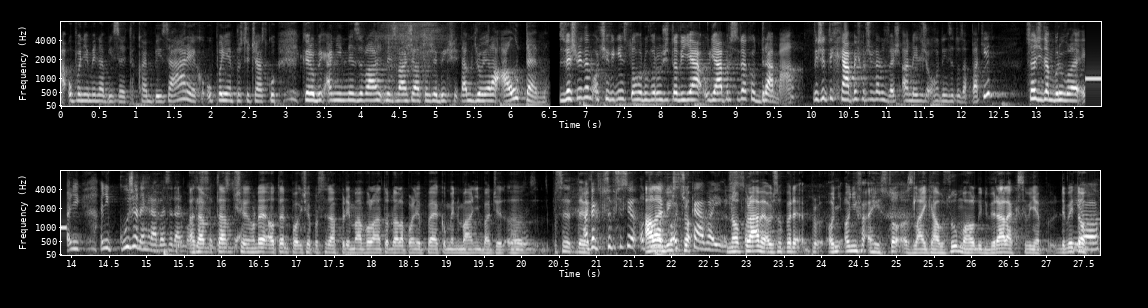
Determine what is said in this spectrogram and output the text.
A úplně mi nabízeli takové bizáry, jako úplně prostě částku, kterou bych ani nezvá, nezvážila to, že bych tam dojela autem. Zveš mi tam očividně z toho důvodu, že to udělá, udělá prostě to jako drama, takže ty chápeš, proč mi tam zveš a nejsi ochotný za to zaplatit? Co ti tam budu vole, ani, ani kůže nehrabe zadarmo. A tam, tam prostě. všechno jde o ten point, že prostě ta prima vola na to dala plně úplně jako minimální budget. Mm. Prostě. A tak co přesně od toho ale jako víš očekávají, víš no co? právě, oni jsou oni, oni hej, to z Likehouse mohl být virál jak svině, kdyby to, Jo.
